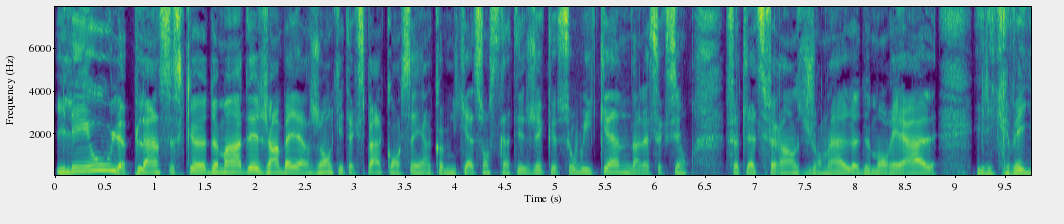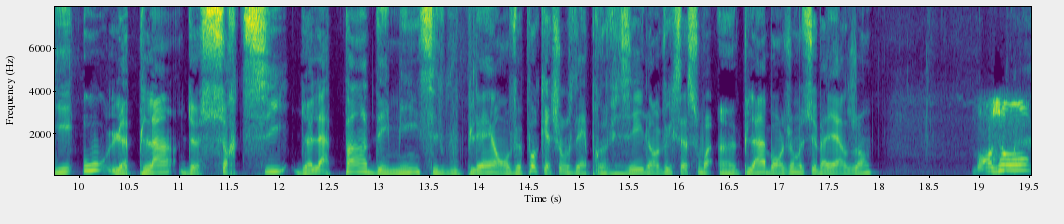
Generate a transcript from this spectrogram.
Il est où le plan? C'est ce que demandait Jean Baillargeon, qui est expert conseil en communication stratégique ce week-end dans la section Faites la différence du journal de Montréal. Il écrivait Il est où le plan de sortie de la pandémie, s'il vous plaît? On veut pas quelque chose d'improvisé, on veut que ce soit un plan. Bonjour, Monsieur Baillargeon. Bonjour.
